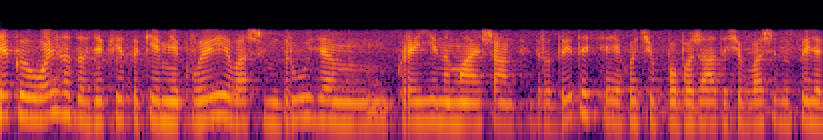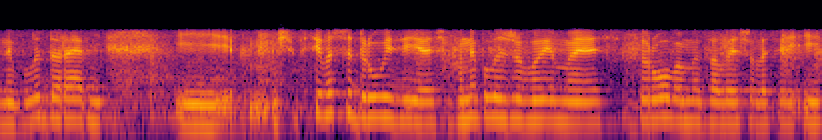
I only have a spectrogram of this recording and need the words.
Дякую, Ольга. Завдяки таким, як ви, і вашим друзям, Україна має шанс відродитися. Я хочу побажати, щоб ваші зусилля не були даремні, і щоб всі ваші друзі, щоб вони були живими, здоровими залишилися, і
